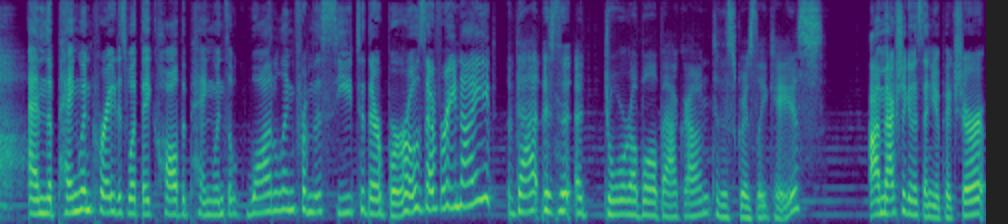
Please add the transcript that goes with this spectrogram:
and the penguin parade is what they call the penguins waddling from the sea to their burrows every night. That is an adorable background to this grisly case. I'm actually going to send you a picture,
